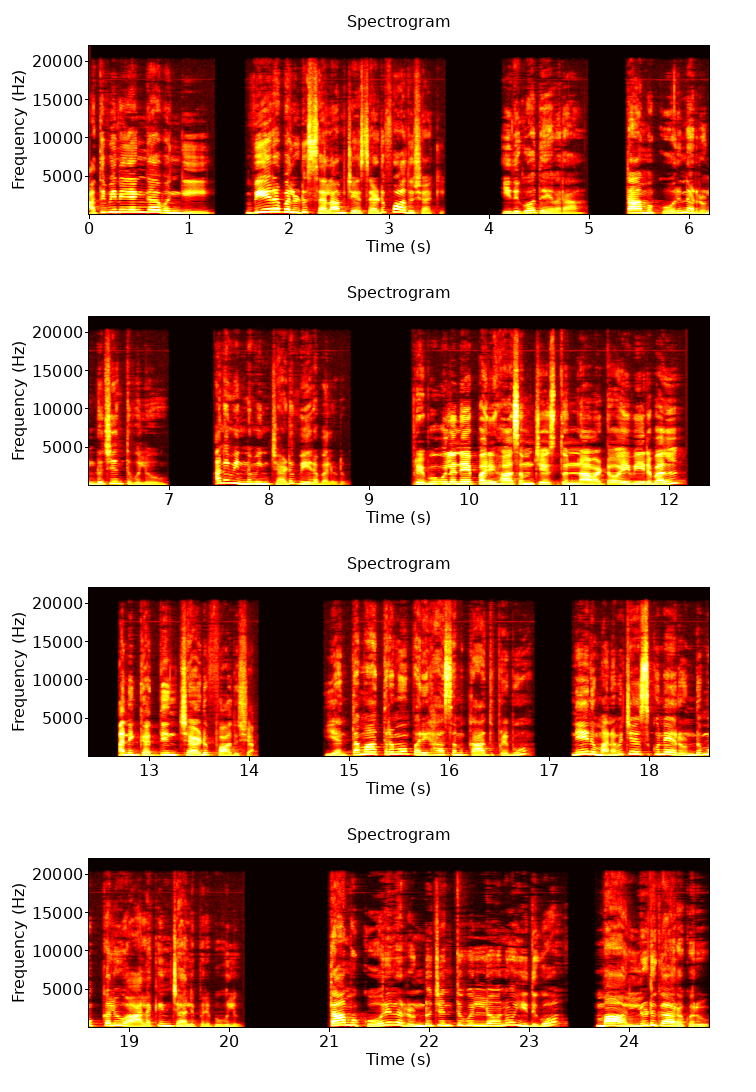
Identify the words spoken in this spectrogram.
అతి వినయంగా వంగి వీరబలుడు సలాం చేశాడు ఫాదుషాకి. ఇదిగో దేవరా తాము కోరిన రెండు జంతువులు అని విన్నవించాడు వీరబలుడు. ప్రభువులనే పరిహాసం చేస్తున్నావటోయ్ వీరబల్ అని గద్దించాడు ఫాదుషా. ఎంతమాత్రమూ పరిహాసం కాదు ప్రభు నేను మనవి చేసుకునే రెండు ముక్కలు ఆలకించాలి ప్రభువులు. తాము కోరిన రెండు జంతువుల్లోనూ ఇదిగో మా అల్లుడుగారొకరు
